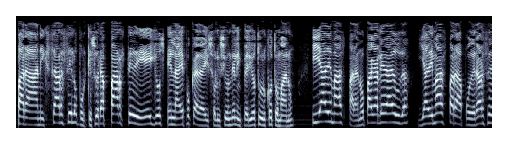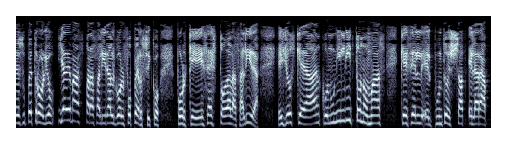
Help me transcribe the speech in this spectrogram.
para anexárselo porque eso era parte de ellos en la época de la disolución del imperio turco otomano y además para no pagarle la deuda, y además para apoderarse de su petróleo, y además para salir al Golfo Pérsico, porque esa es toda la salida. Ellos quedaban con un hilito nomás, que es el, punto de Shat el Arab,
